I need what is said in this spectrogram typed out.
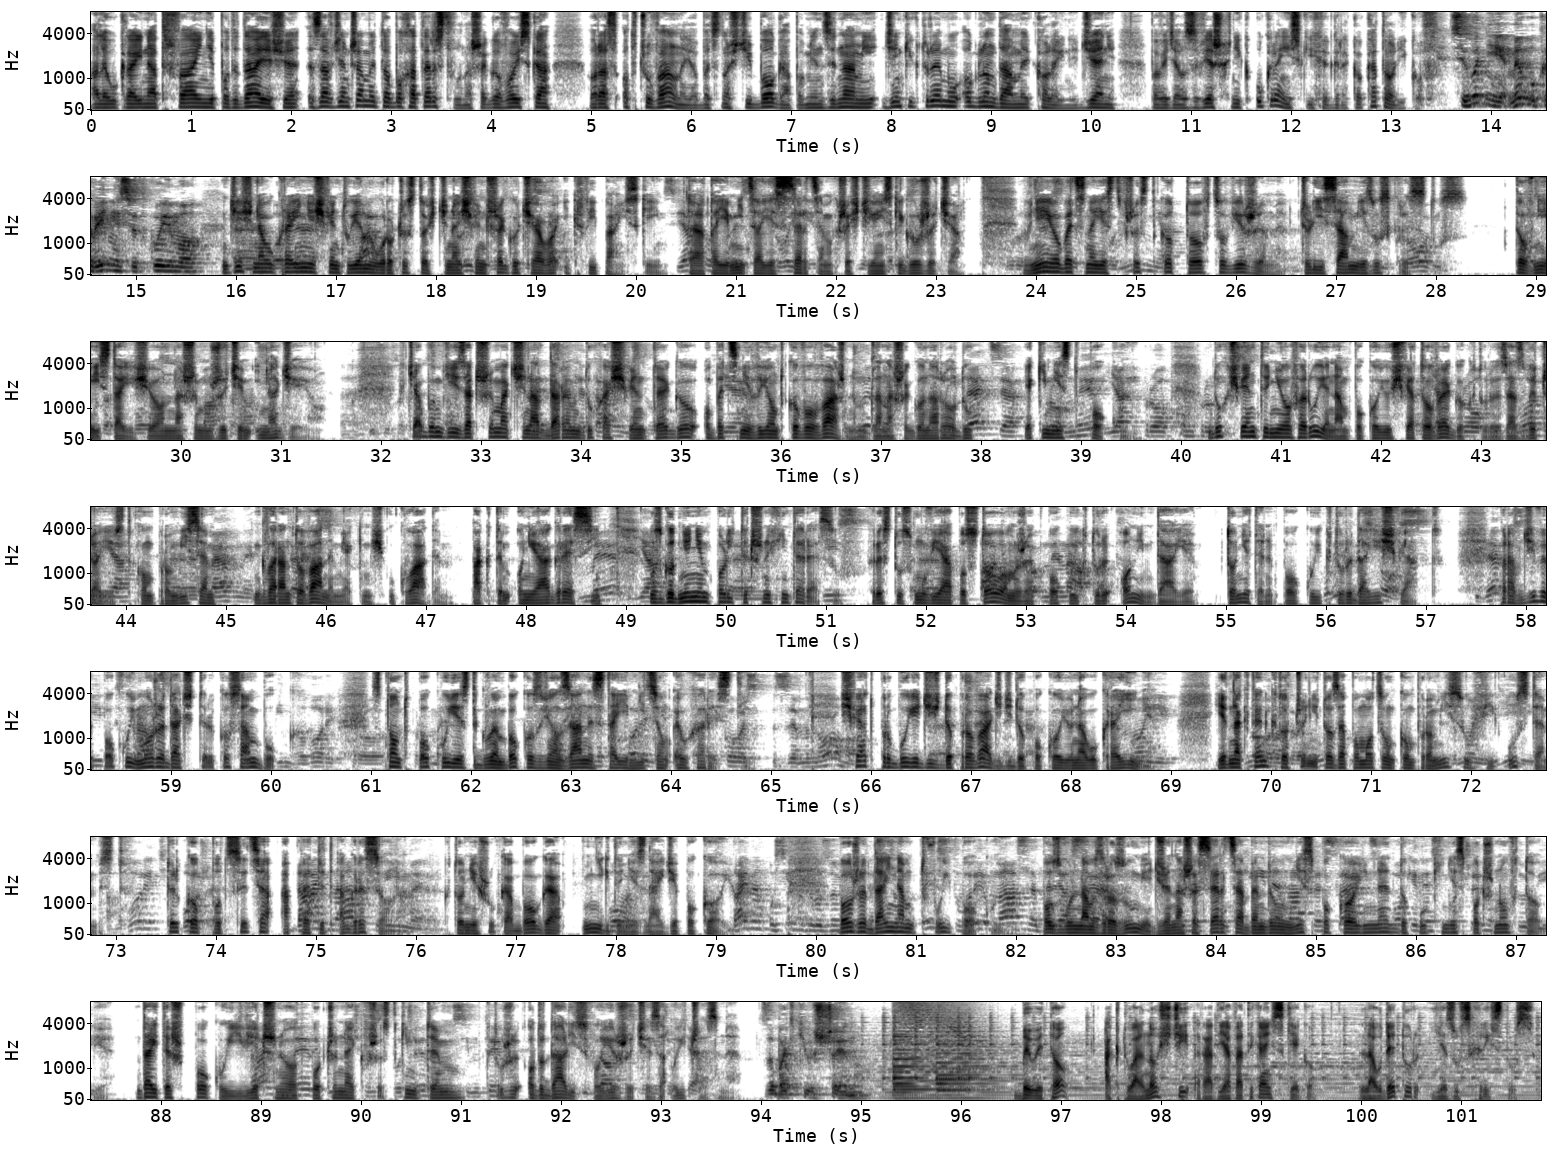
Ale Ukraina trwa i nie poddaje się, zawdzięczamy to bohaterstwu naszego wojska oraz odczuwalnej obecności Boga pomiędzy nami, dzięki któremu oglądamy kolejny dzień, powiedział zwierzchnik ukraińskich grekokatolików. Dziś na Ukrainie świętujemy uroczystość Najświętszego Ciała i Krwi Pańskiej. Ta tajemnica jest sercem chrześcijańskiego życia. W niej obecne jest wszystko to, w co wierzymy, czyli sam Jezus Chrystus. To w niej staje się On naszym życiem i nadzieją. Chciałbym dziś zatrzymać się nad darem Ducha Świętego, obecnie wyjątkowo ważnym dla naszego narodu, jakim jest pokój. Duch Święty nie oferuje nam pokoju światowego, który zazwyczaj jest kompromisem gwarantowanym jakimś układem, paktem o nieagresji, uzgodnieniem politycznych interesów. Chrystus mówi apostołom, że pokój, który On im daje, to nie ten pokój, który daje świat. Prawdziwy pokój może dać tylko sam Bóg. Stąd pokój jest głęboko związany z tajemnicą Eucharystii. Świat próbuje dziś doprowadzić do pokoju na Ukrainie. Jednak ten, kto czyni to za pomocą kompromisów i ustępstw, tylko podsyca apetyt agresora. Kto nie szuka Boga, nigdy nie znajdzie pokoju. Boże, daj nam Twój pokój. Pozwól nam zrozumieć, że nasze serca będą niespokojne, dopóki nie spoczną w Tobie. Daj też pokój i wieczny odpoczynek wszystkim tym, którzy oddali swoje życie za ojczyznę. Były to aktualności Radia Watykańskiego. Laudetur Jezus Chrystus.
